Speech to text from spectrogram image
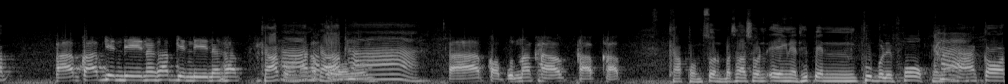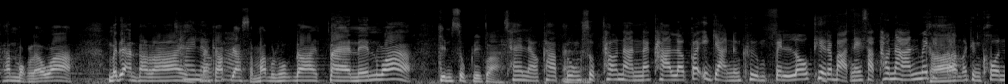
บครับครับยินดีนะครับ ยินดีนะครับ ครับผมท่านขอบครัคุบ ณค่ะ ครับ ขอบคุณมากครับ ครับครับ ครับผมส่วนประชาชนเองเนี่ยที่เป็นผู้บริโภคเนี่ยนะฮะค่ะก็ท่านบอกแล้วว่าไม่ได้อันตรายใช่แล้วนะครับค่ะ ยังสามารถบริโภคได้ แต่เน้นว่ากินสุกดีกว่า ใช่แล้วค่ะปรุงสุกเท่านั้นนะคะ แล้วก็อีกอย่างหนึ่งคือเป็นโรคที่ระบาดในสัตว์เท่านั้นไม่ติดต่ครัอบ มาถึงคนนะ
